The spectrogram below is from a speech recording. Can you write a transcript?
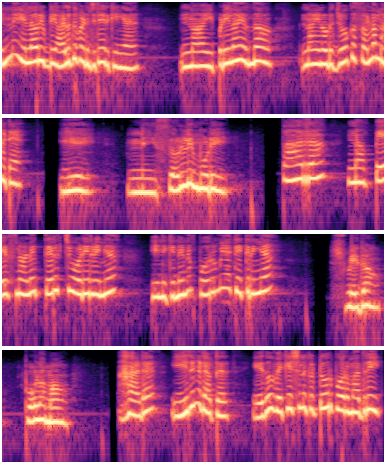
என்ன எல்லாரும் இப்படி அழுது படிச்சுட்டே இருக்கீங்க? நான் இப்படிலாம் இருந்தா நான் என்னோட ஜோக்க சொல்ல மாட்டேன். ஏய் நீ சொல்லி முடி. பாருடா நான் பேசினாலே தெரிச்சு ஓடிடுறீங்க இன்னைக்கு நின்று பொறுமையா கேக்குறீங்க? ஸ்வேதா போலாமா? அட இருங்க டாக்டர். ஏதோ வெக்கேஷனுக்கு டூர் போற மாதிரி.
